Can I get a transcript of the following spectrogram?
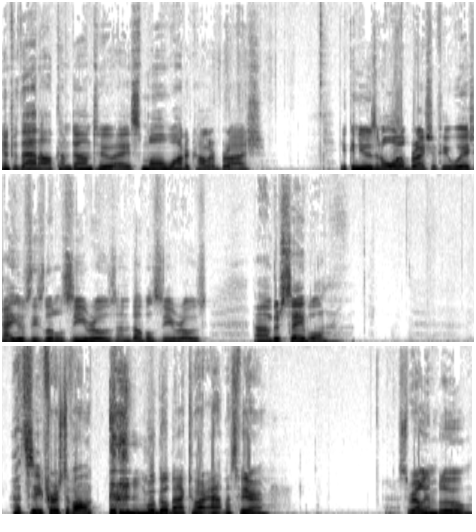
And for that, I'll come down to a small watercolor brush. You can use an oil brush if you wish. I use these little zeros and double zeros. Um, they're sable. Let's see, first of all, we'll go back to our atmosphere. Cerulean blue,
